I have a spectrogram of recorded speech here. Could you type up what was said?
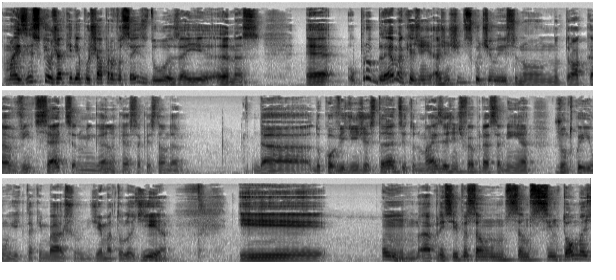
Mas isso que eu já queria puxar para vocês duas aí, Anas. É, o problema que a gente, a gente discutiu isso no, no Troca 27, se eu não me engano, que é essa questão da, da, do Covid em gestantes e tudo mais, e a gente foi para essa linha junto com o Jung, que está aqui embaixo, de hematologia. E um, a princípio são, são sintomas,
